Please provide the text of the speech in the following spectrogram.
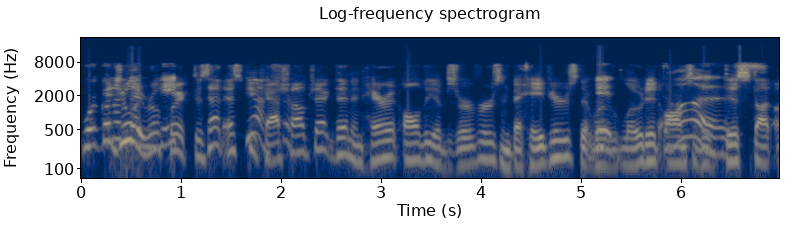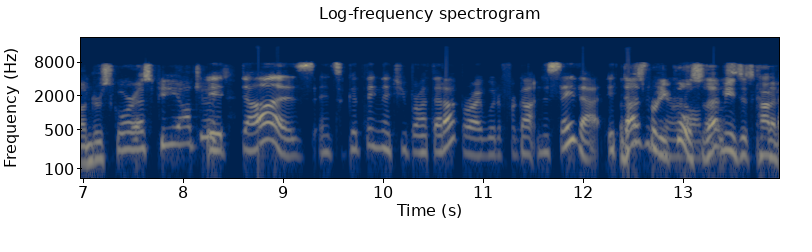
we're going to hey, Julie, real make... quick. Does that SP yeah, cache sure. object then inherit all the observers and behaviors that were It loaded onto the does. dot underscore SP object? It does. It's a good thing that you brought that up, or I would have forgotten to say that. It That's does pretty cool. So that means it's kind of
